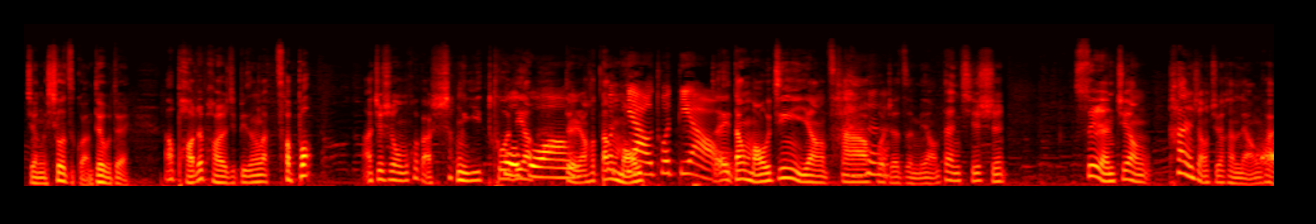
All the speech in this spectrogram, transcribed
整个袖子管，对不对？然后跑着跑着就变成了擦爆啊，就是我们会把上衣脱掉，脱，对然后当毛脱掉脱掉，对，当毛巾一样擦或者怎么样。但其实，虽然这样看上去很凉快，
